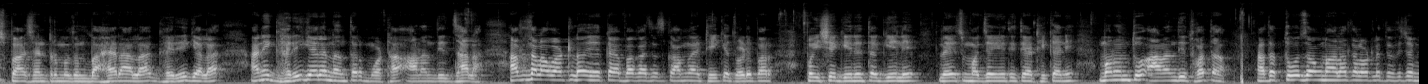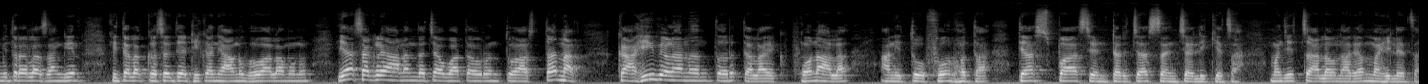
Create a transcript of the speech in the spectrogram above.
स्पा सेंटरमधून बाहेर आला घरी गेला आणि घरी गेल्यानंतर मोठा आनंदित झाला. आता त्याला वाटलं हे काय बघायचंच काम नाही. ठीक आहे थोडेफार पैसे गेले तर गेले. लयच मजा येते त्या ठिकाणी. म्हणून तो आनंदित होता. आता तो जाऊन आला त्याला वाटलं तर त्याच्या मित्राला सांगेन की त्याला कसं त्या ठिकाणी अनुभव आला म्हणून. या सगळ्या आनंदाच्या वातावरण तो असतानाच काही वेळानंतर त्याला एक फोन आला. आणि तो फोन होता त्या स्पा सेंटरच्या संचालिकेचा म्हणजे चालवणाऱ्या महिलेचा.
